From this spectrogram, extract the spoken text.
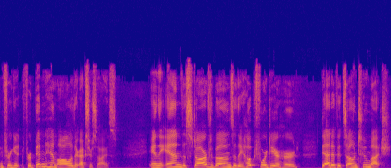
and forbidden him all other exercise. In the end, the starved bones of the hoped for deer herd, dead of its own too much,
